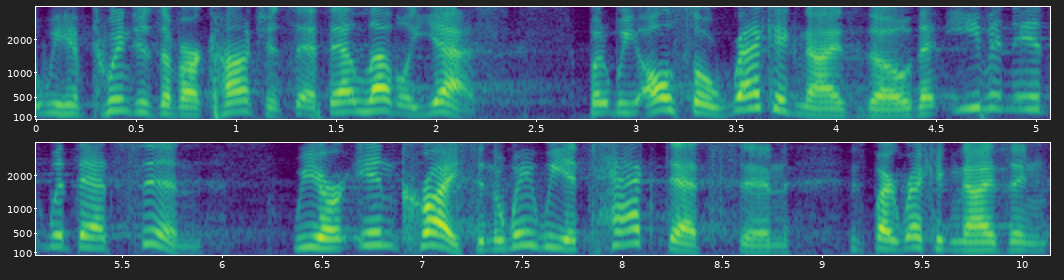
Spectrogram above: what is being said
we have twinges of our conscience. At that level, yes. But we also recognize, though, that even with that sin, we are in Christ. And the way we attack that sin is by recognizing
